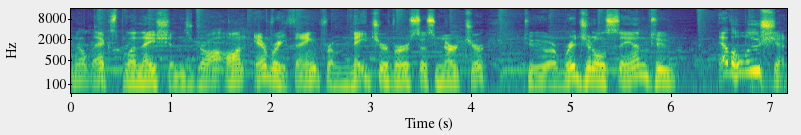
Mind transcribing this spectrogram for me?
Well, explanations draw on everything from nature versus nurture to original sin to evolution.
